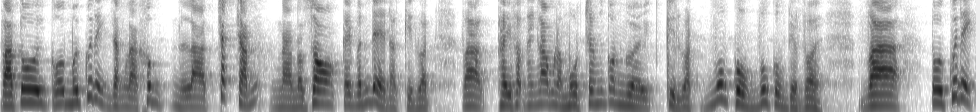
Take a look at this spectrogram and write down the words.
Và tôi có mới quyết định rằng là không là chắc chắn là nó do cái vấn đề là kỷ luật. Và thầy Phạm Thành Long là một trong những con người kỷ luật vô cùng vô cùng tuyệt vời. Và tôi quyết định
